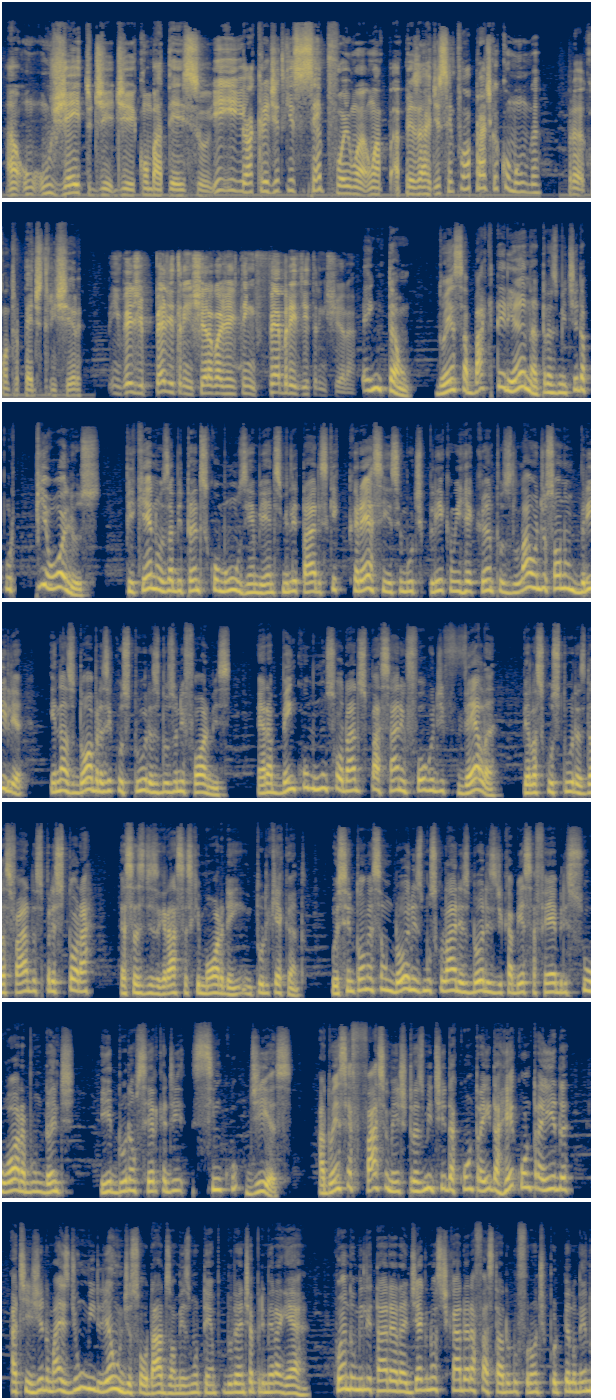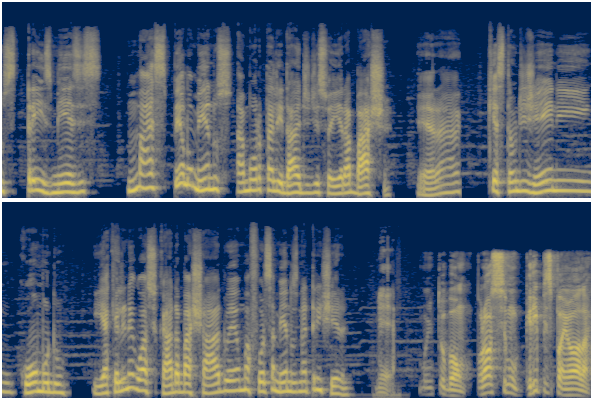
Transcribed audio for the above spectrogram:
a um, um, jeito de, de combater isso. E, e, eu acredito que isso sempre foi uma, uma, apesar disso, sempre foi uma prática comum, né? Pra, contra pé de trincheira. Em vez de pé de trincheira, agora a gente tem febre de trincheira. Então, doença bacteriana transmitida por piolhos, pequenos habitantes comuns em ambientes militares que crescem e se multiplicam em recantos lá onde o sol não brilha e nas dobras e costuras dos uniformes. Era bem comum os soldados passarem fogo de vela pelas costuras das fardas para estourar essas desgraças que mordem em tudo que é canto. Os sintomas são dores musculares, dores de cabeça, febre, suor abundante e duram cerca de 5 dias. A doença é facilmente transmitida, contraída, recontraída, atingindo mais de um milhão de soldados ao mesmo tempo durante a Primeira Guerra. Quando o militar era diagnosticado, era afastado do fronte por pelo menos três meses, mas pelo menos a mortalidade disso aí era baixa. Era questão de higiene, incômodo, e aquele negócio, cada baixado é uma força menos na trincheira. É. Muito bom. Próximo, gripe espanhola.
